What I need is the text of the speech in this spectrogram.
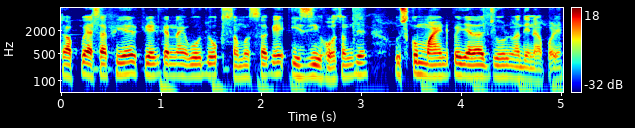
तो आपको ऐसा फियर क्रिएट करना है, वो लोग समझ सके ईजी हो, समझे? उसको माइंड पर ज़्यादा ज़ोर ना देना पड़े।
